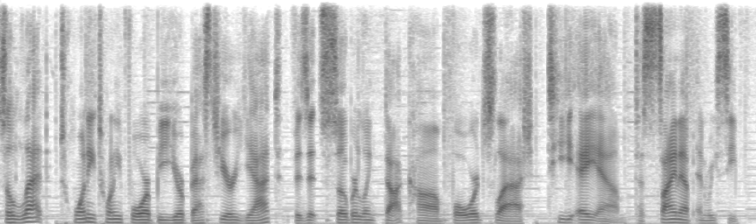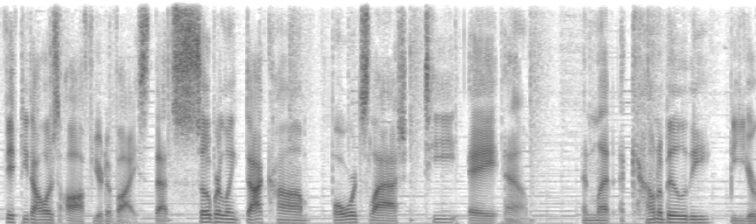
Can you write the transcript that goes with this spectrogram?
So let 2024 be your best year yet. Visit soberlink.com forward slash TAM to sign up and receive $50 off your device. That's soberlink.com forward slash TAM. And let accountability be your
